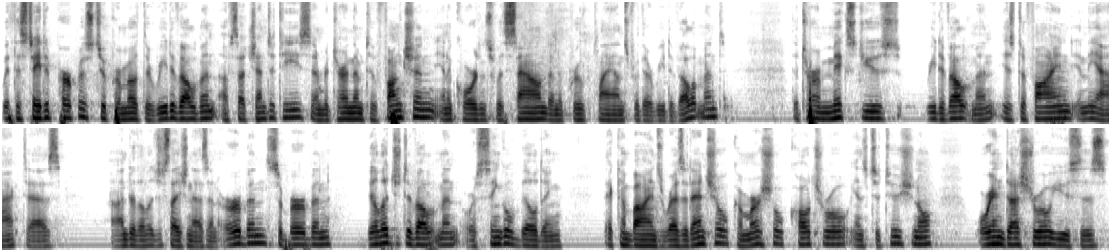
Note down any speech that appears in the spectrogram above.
with the stated purpose to promote the redevelopment of such entities and return them to function in accordance with sound and approved plans for their redevelopment. The term mixed-use redevelopment is defined in the act as, under the legislation, as an urban, suburban, village development, or single building that combines residential, commercial, cultural, institutional, or industrial uses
